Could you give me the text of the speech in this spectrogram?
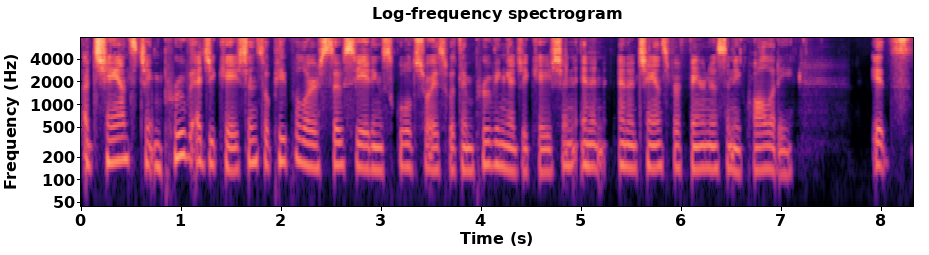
a chance to improve education. So people are associating school choice with improving education and, an, and a chance for fairness and equality. It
